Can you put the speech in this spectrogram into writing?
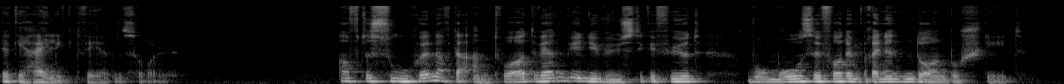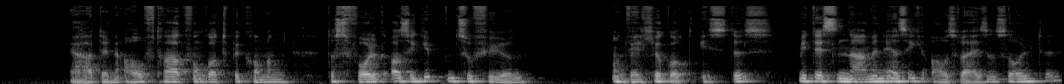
der geheiligt werden soll? Auf der Suche nach der Antwort werden wir in die Wüste geführt, wo Mose vor dem brennenden Dornbusch steht. Er hat den Auftrag von Gott bekommen, das Volk aus Ägypten zu führen. Und welcher Gott ist es, mit dessen Namen er sich ausweisen sollte?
